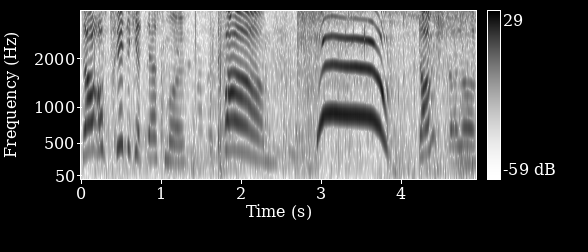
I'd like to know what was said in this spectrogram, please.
Darauf trete ich jetzt erstmal. Bam. Woo! Dampft, Alter.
